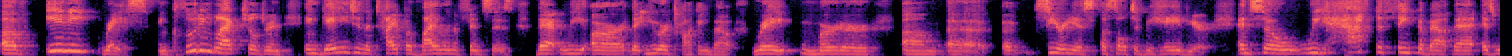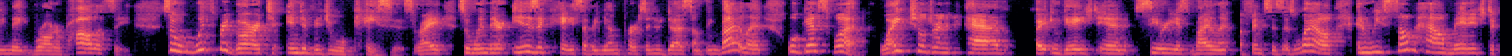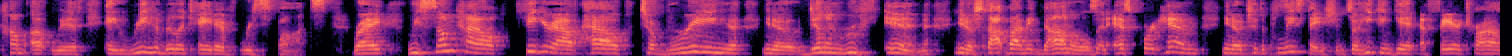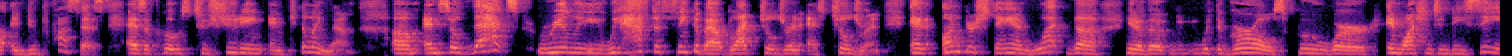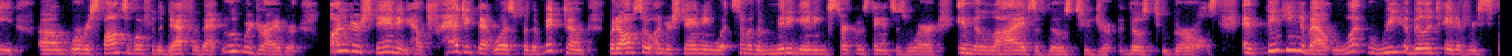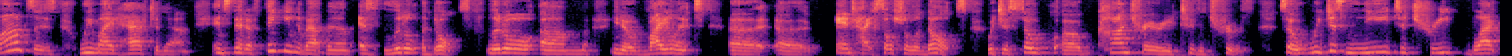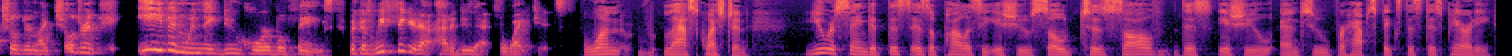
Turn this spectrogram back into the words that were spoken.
of any race, including Black children, engage in the type of violent offenses that we are that you are talking about: rape, murder, um, uh, uh, serious assaultive behavior. And so we have to think about that as we make broader policy. So, with regard to individual cases, right? So, when there is a case of a young person who does something violent, well, guess what? White children have Uh, engaged in serious violent offenses as well. And we somehow managed to come up with a rehabilitative response, right? We somehow figure out how to bring, you know, Dylann Roof in, you know, stop by McDonald's and escort him, you know, to the police station so he can get a fair trial and due process as opposed to shooting and killing them. Um, and so that's really, we have to think about Black children as children and understand what the, you know, the, with the girls who were in Washington, D.C., um, were responsible for the death of that Uber driver, understanding how tragic that was for the victim, but also understanding what some of the mitigating circumstances were in the lives of those two those two girls, and thinking about what rehabilitative responses we might have to them instead of thinking about them as little adults, little um, you know violent. Uh, uh, antisocial adults, which is so uh, contrary to the truth. So we just need to treat Black children like children, even when they do horrible things, because we figured out how to do that for white kids. One last question. You were saying that this is a policy issue. So, to solve this issue and to perhaps fix this disparity,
